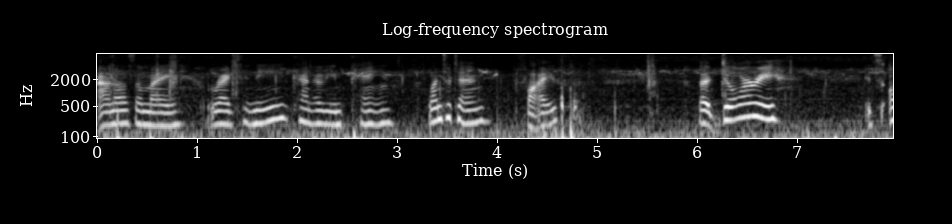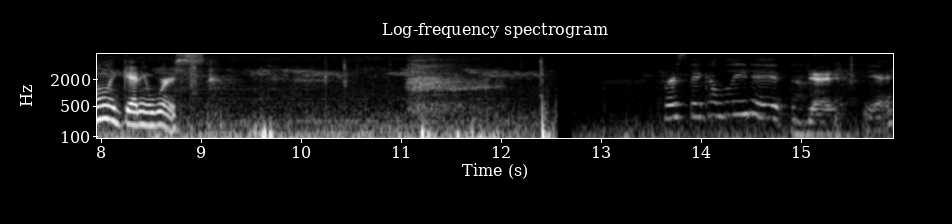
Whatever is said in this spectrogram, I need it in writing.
And also my right knee kind of in pain. 1 to 10, 5. But don't worry, it's only getting worse. First day completed. Yay. Yeah.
